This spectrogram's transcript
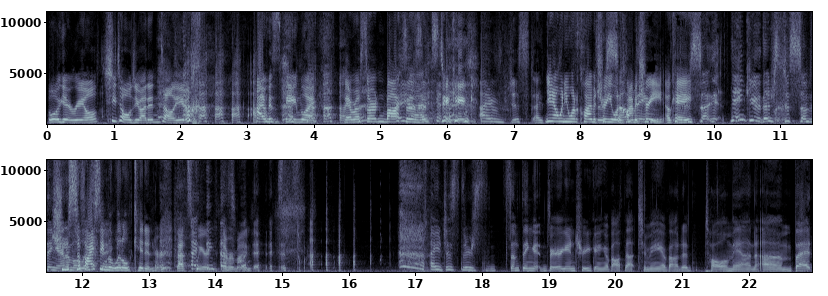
We'll get real. She told you I didn't tell you. I was being like, there were certain boxes yeah. and sticking. I'm just, I, you know, when you want to climb a tree, you want to climb a tree. Okay. So, thank you. There's just something. She was sufficing the little kid in her. That's weird. That's Never mind. I just there's something very intriguing about that to me about a tall man. Um, but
